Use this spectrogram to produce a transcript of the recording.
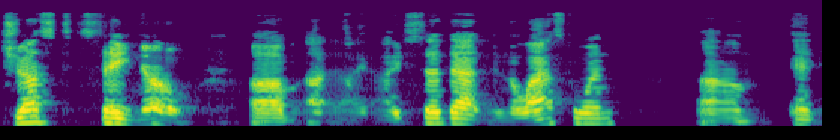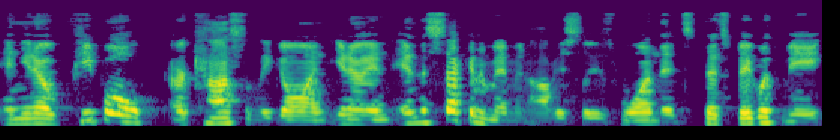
Just say no. Um, I, I, said that in the last one. Um, and, and, you know, people are constantly going, you know, and, and the Second Amendment obviously is one that's that's big with me.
